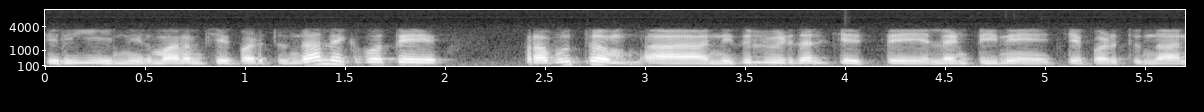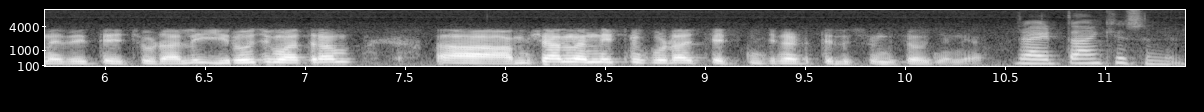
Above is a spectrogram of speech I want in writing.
తిరిగి నిర్మాణం చేపడుతుందా? లేకపోతే ప్రభుత్వం నిధులు విడుదల చేస్తే ఎల్ఎన్టీనే చేపడుతుందా అనేది అయితే చూడాలి. ఈ రోజు మాత్రం ఆ అంశాలన్నింటినీ కూడా చర్చించినట్టు తెలుస్తుంది Soujanya. Right thank you Sunil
